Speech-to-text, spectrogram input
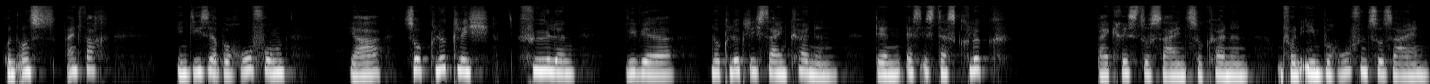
und uns einfach in dieser Berufung ja so glücklich fühlen, wie wir nur glücklich sein können. Denn es ist das Glück, bei Christus sein zu können und von ihm berufen zu sein.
